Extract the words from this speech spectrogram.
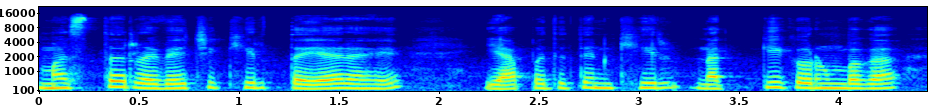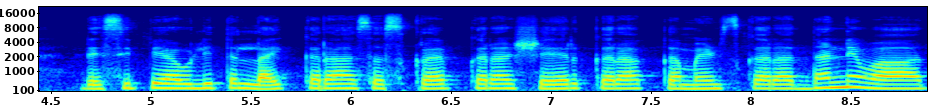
मस्त रव्याची खीर तयार आहे. या पद्धतीने खीर नक्की करून बघा. रेसिपी आवडली तर लाईक करा सबस्क्राईब करा शेअर करा कमेंट्स करा. धन्यवाद.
